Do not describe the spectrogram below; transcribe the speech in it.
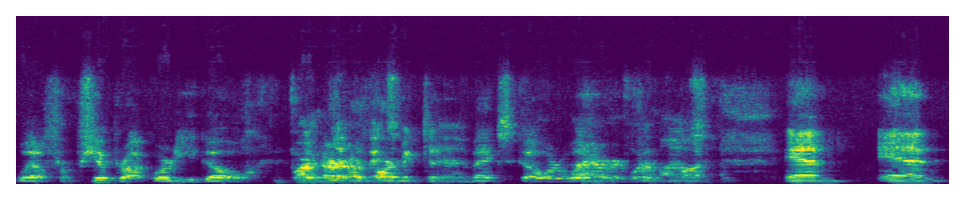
well from Shiprock. Where do you go? Or, or, or Farmington, New Mexico, or whatever. 140 miles. And and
